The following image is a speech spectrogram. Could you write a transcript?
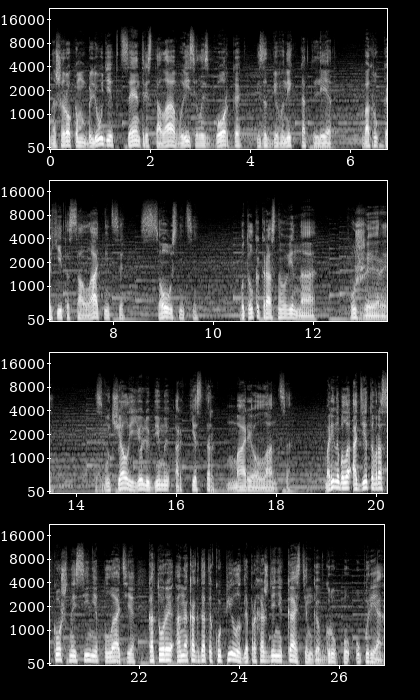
На широком блюде в центре стола высилась горка из отбивных котлет. Вокруг какие-то салатницы, соусницы, бутылка красного вина, фужеры. Звучал ее любимый оркестр Марио Ланца. Марина была одета в роскошное синее платье, которое она когда-то купила для прохождения кастинга в группу «Упыря».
